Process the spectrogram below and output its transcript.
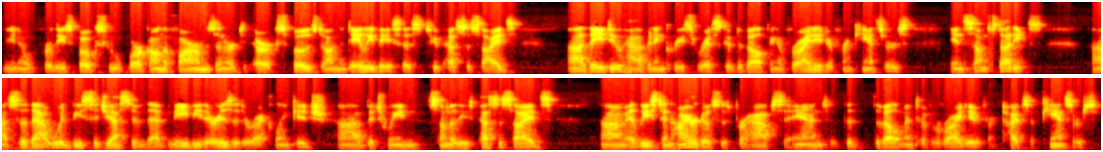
you know for these folks who work on the farms and are, are exposed on a daily basis to pesticides, uh, they do have an increased risk of developing a variety of different cancers in some studies. Uh, so that would be suggestive that maybe there is a direct linkage uh, between some of these pesticides, um, at least in higher doses perhaps, and the development of a variety of different types of cancers.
